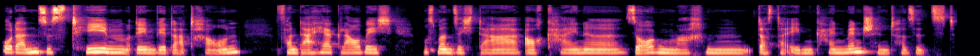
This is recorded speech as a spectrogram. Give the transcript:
oder ein System, dem wir da trauen. Von daher glaube ich, muss man sich da auch keine Sorgen machen, dass da eben kein Mensch hinter sitzt.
